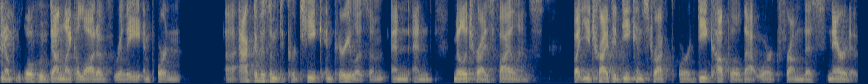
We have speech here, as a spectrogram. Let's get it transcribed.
you know people who've done like a lot of really important uh, activism to critique imperialism and and militarized violence but you tried to deconstruct or decouple that work from this narrative.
